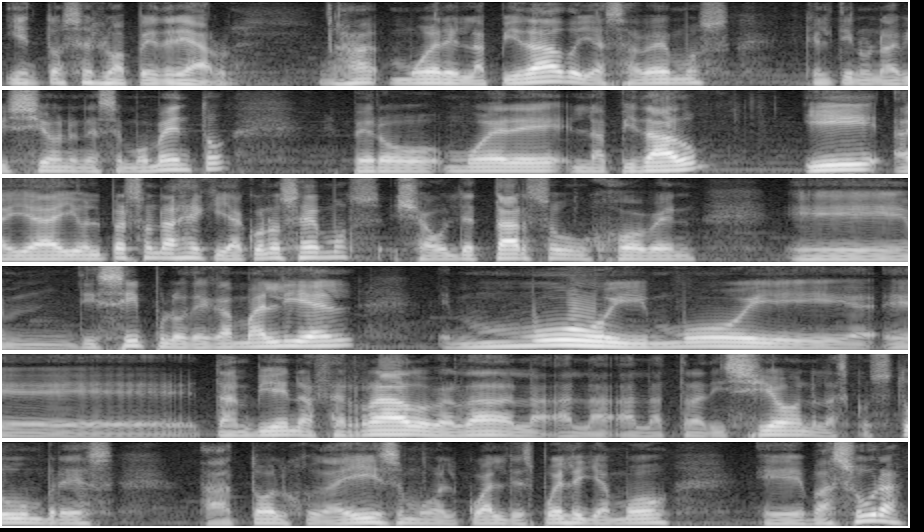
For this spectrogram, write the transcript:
y entonces lo apedrearon. Muere lapidado, ya sabemos que él tiene una visión en ese momento, pero muere lapidado y ahí hay el personaje que ya conocemos, Shaul de Tarso, un joven eh, discípulo de Gamaliel, muy, muy eh, también aferrado, ¿verdad? A la tradición, a las costumbres, a todo el judaísmo, al cual después le llamó eh, basura,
